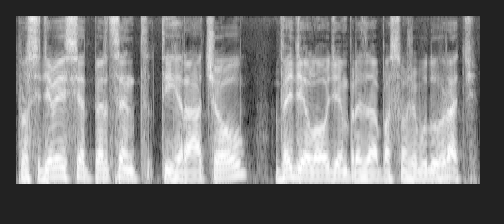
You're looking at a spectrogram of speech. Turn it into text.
proste 90% tých hráčov vedelo deň pred zápasom, že budú hrať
